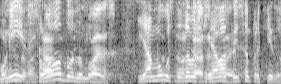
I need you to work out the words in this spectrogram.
Mi slobodno... Ja mogu da završim, ja vas nisam prekidao.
